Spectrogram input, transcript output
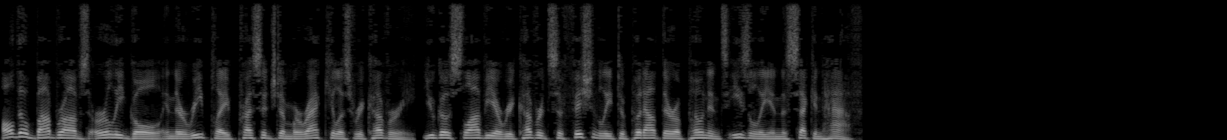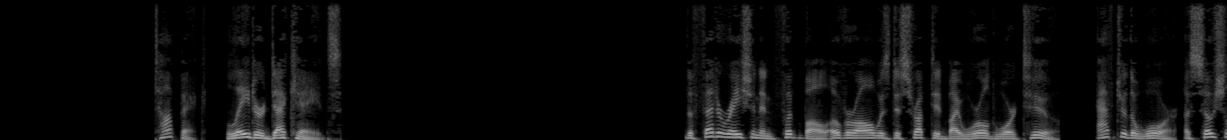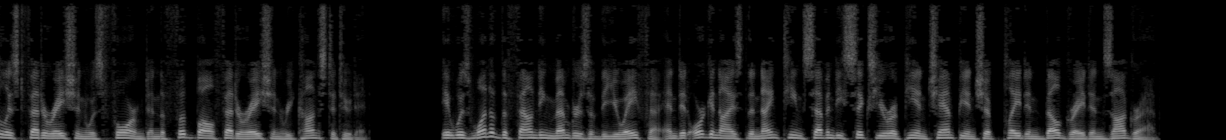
Although Bobrov's early goal in their replay presaged a miraculous recovery, Yugoslavia recovered sufficiently to put out their opponents easily in the second half. Later decades The federation and football overall was disrupted by World War II. After the war, a socialist federation was formed and the Football Federation reconstituted. It was one of the founding members of the UEFA and it organized the 1976 European Championship played in Belgrade and Zagreb.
